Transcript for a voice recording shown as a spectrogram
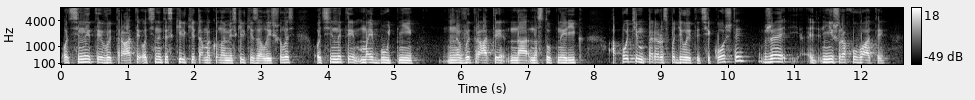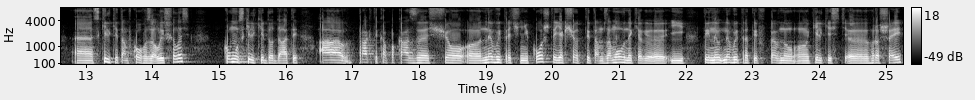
оцінити витрати, оцінити, скільки там економії, скільки залишилось, оцінити майбутні витрати на наступний рік, а потім перерозподілити ці кошти вже, е, ніж рахувати, е, скільки там в кого залишилось. Кому скільки додати, а практика показує, що е, невитрачені кошти, якщо ти там замовник і ти не, витратив певну кількість грошей,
